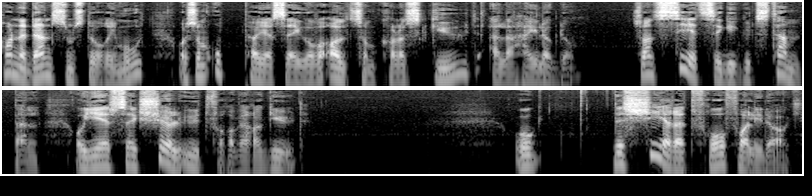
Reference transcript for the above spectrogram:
Han er den som står imot, og som opphøyer seg over alt som kalles Gud eller heilagdom. Så han set seg i Guds tempel og gjev seg sjøl ut for å være Gud. Og det skjer et fråfall i dag.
